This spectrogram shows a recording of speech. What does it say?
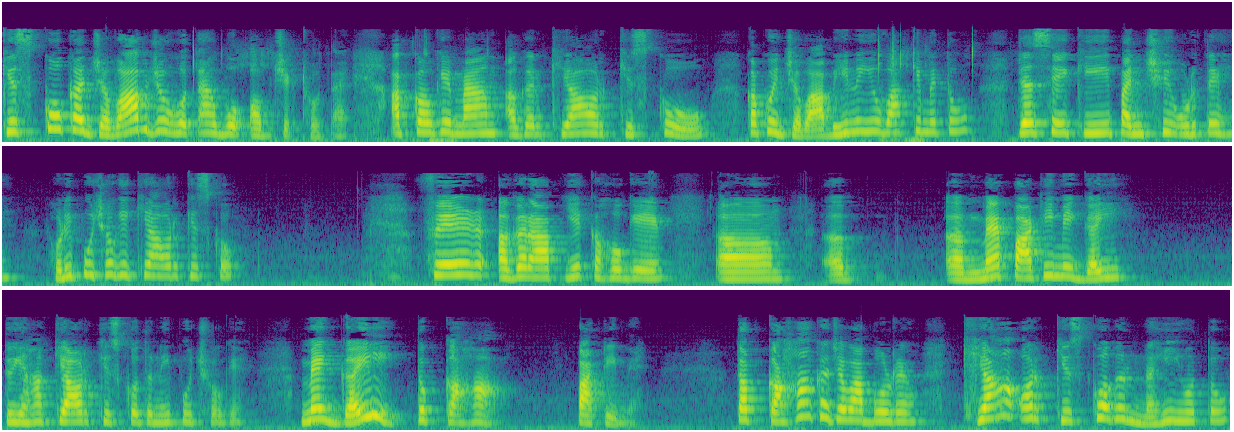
किसको का जवाब जो होता है वो ऑब्जेक्ट होता है। आप कहोगे मैम अगर क्या और किसको का कोई जवाब ही नहीं हो वाक्य में तो? जैसे कि पंछी उड़ते हैं थोड़ी पूछोगे क्या और किसको? फिर अगर आप ये कहोगे आ, आ, आ, मैं पार्टी में गई तो यहाँ क्या और किसको तो नहीं पूछोगे? मैं गई तो कहाँ पार्टी में? तो आप कहाँ का जवाब बोल रहे हो? क्या और किसको अगर नहीं हो तो?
